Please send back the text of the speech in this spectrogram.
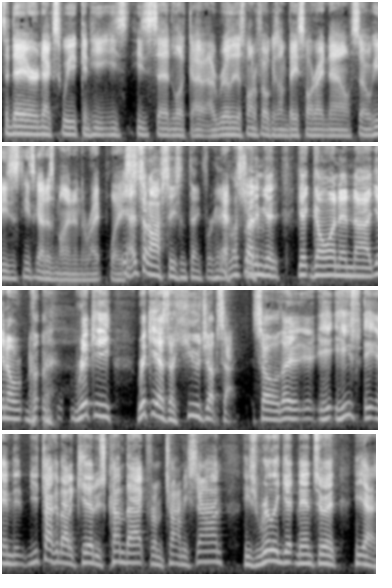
today or next week, and he he's he's said, look, I, I really just want to focus on baseball right now. So he's he's got his mind in the right place. Yeah, it's an off-season thing for him. Yeah, Let's sure. let him get get going. And uh, you know, Ricky Ricky has a huge upside. So they he, he's he, and you talk about a kid who's come back from Tommy John. He's really getting into it. Yeah,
